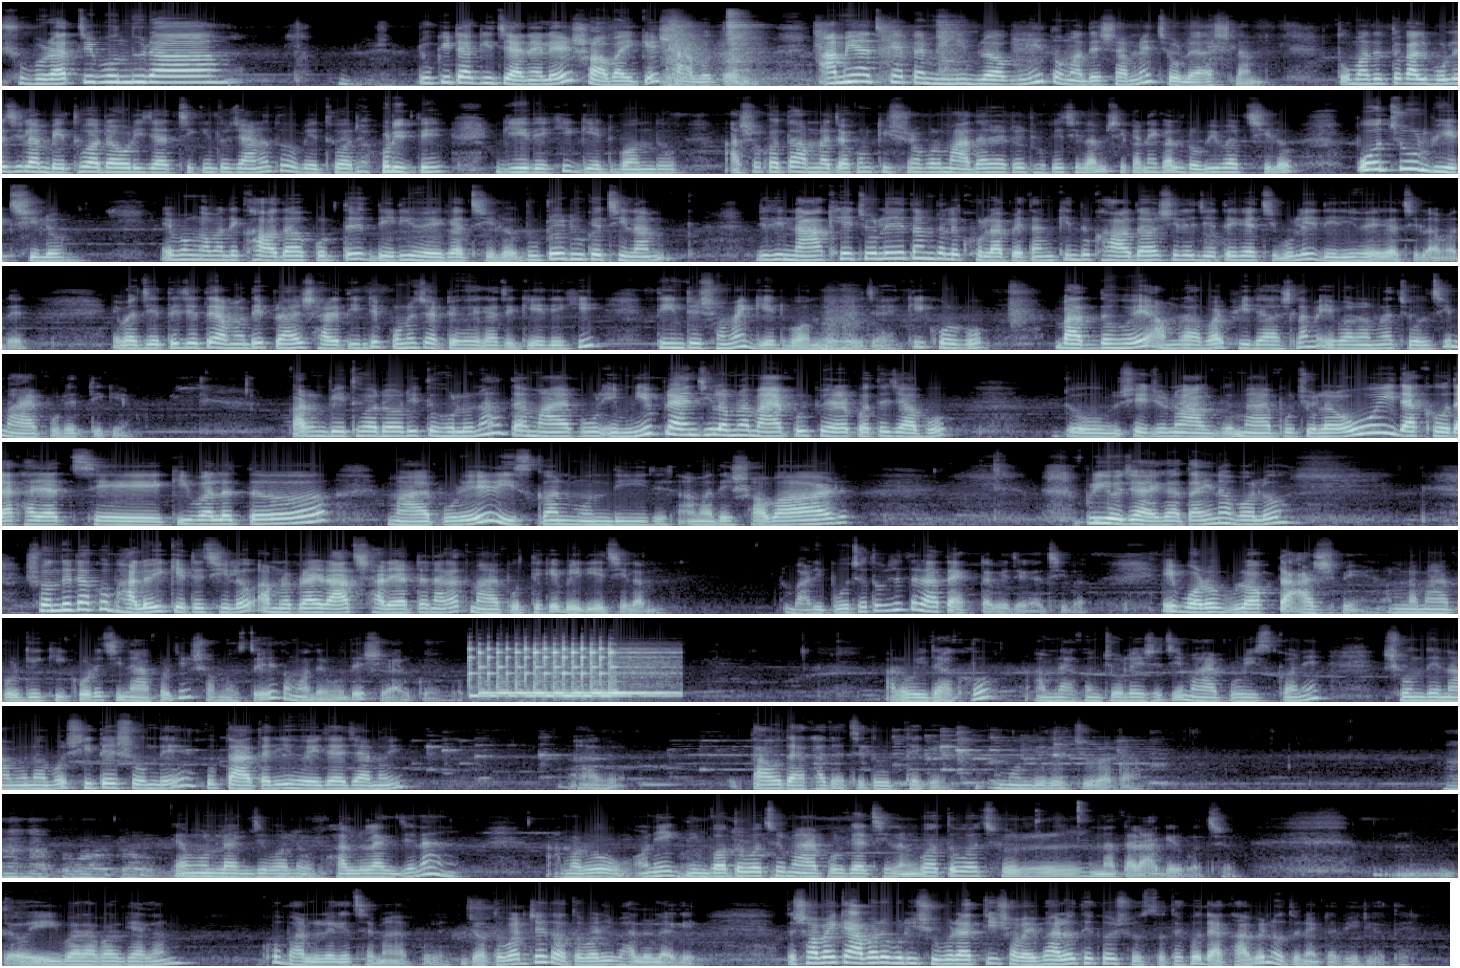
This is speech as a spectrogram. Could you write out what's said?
শুভরাত্রি বন্ধুরা। টুকিটাকি চ্যানেলে সবাইকে স্বাগতম। আমি আজকে একটা মিনি ব্লগ নিয়ে তোমাদের সামনে চলে আসলাম। তোমাদের তো কাল বলেছিলাম বেথুয়া ডাহরি যাচ্ছি, কিন্তু জানো তো বেথুয়া ডাহরিতে গিয়ে দেখি গেট বন্ধ। আসল কথা, আমরা যখন কৃষ্ণনগর মাদারহাটে ঢুকেছিলাম, সেখানে কাল রবিবার ছিল, প্রচুর ভিড় ছিল এবং আমাদের খাওয়া দাওয়া করতে দেরি হয়ে গেছিল। দুটোই ঢুকেছিলাম। যদি না খেয়ে চলে যেতাম, তাহলে খোলা পেতাম, কিন্তু খাওয়া দাওয়া সেরে যেতে গেছি বলেই দেরি হয়ে গেছিল আমাদের। এবার যেতে যেতে আমাদের প্রায় সাড়ে তিনটে, পৌনে চারটে হয়ে গেছে। গিয়ে দেখি তিনটের সময় গেট বন্ধ হয়ে যায়। কি করব? বাধ্য হয়ে আমরা আবার ফিরে আসলাম। এবার আমরা চলছি মায়াপুরের দিকে। কারণ বেথুয়া ডরি তো হলো না তা মায়াপুর, এমনিও প্ল্যান ছিল আমরা মায়াপুর ফেরার পথে যাব। তো সেই জন্য মায়াপুর চলে ওই দেখো, দেখা যাচ্ছে। কি বলো তো মায়াপুরের ইস্কন মন্দির, আমাদের সবার প্রিয় জায়গা, তাই না বলো? সন্ধেটা খুব ভালোই কেটেছিল। আমরা প্রায় রাত সাড়ে আটটা নাগাদ মায়াপুর থেকে বেরিয়েছিলাম। বাড়ি পৌঁছাতে পৌঁছাতে রাত একটা বেজে গেছিল। এই বড় ব্লগটা আসবে। আমরা মায়াপুর গিয়ে কী করেছি, না করেছি সমস্তই তোমাদের মধ্যে শেয়ার করব। আর ওই দেখো, আমরা এখন চলে এসেছি মায়াপুর ইস্কনে। সন্ধে নামো নামো, শীতের সন্ধে, খুব তাড়াতাড়ি হয়ে যায় জানোই। আর তাও দেখা যাচ্ছে দূর থেকে, মন্দিরের চূড়াটা। কেমন লাগছে বলো? ভালো লাগছে না? আমারও অনেক দিন গত বছর মায়াপুর গেছিলাম গত বছর না তার আগের বছর। তো এইবার আবার গেলাম। খুব ভালো লেগেছে মায়াপুরে। যতবার যাই ততবারই ভালো লাগে। তো সবাইকে আবারও বলি শুভরাত্রি। সবাই ভালো থেকো সুস্থ থেকো। দেখা হবে নতুন একটা ভিডিওতে।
